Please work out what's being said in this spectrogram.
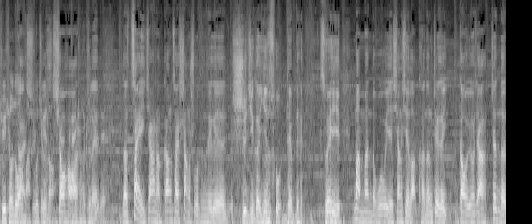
需求多嘛，出去的消耗啊什么之类的。那再加上刚才上述的那个十几个因素，对不对？所以慢慢的我也相信了，可能这个高油价真的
